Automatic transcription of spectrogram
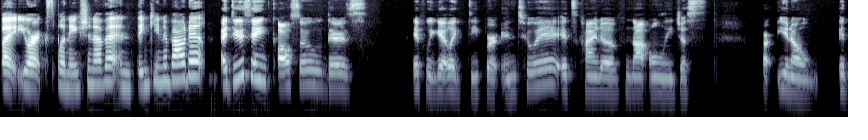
But your explanation of it and thinking about it, I do think also there's, if we get like deeper into it, it's kind of not only just, uh, you know, it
